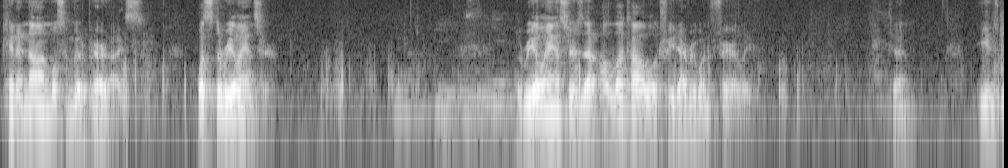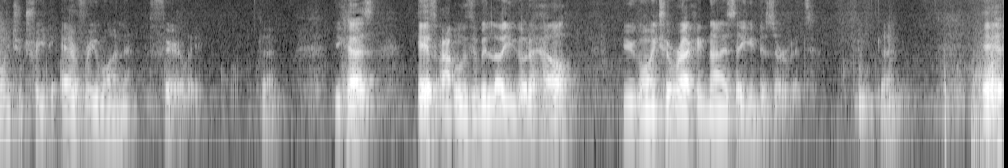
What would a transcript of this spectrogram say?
can a non-Muslim go to paradise? What's the real answer? The real answer is that Allah Ta'ala will treat everyone fairly. Okay? He is going to treat everyone fairly. Okay? Because if, a'udhu billah, you go to hell, you're going to recognize that you deserve it. Okay? If,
